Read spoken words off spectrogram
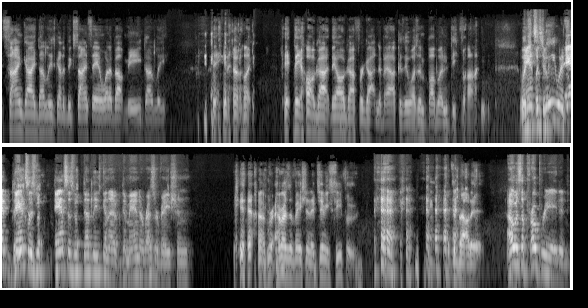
sign guy Dudley's got a big sign saying, "What about me, Dudley?" you know, like they, they all got they all got forgotten about because it wasn't Bubba and D-Von. Which, Dances to me was Dan- to me dances was- with dances with Dudley's gonna demand a reservation. yeah, a reservation at Jimmy Seafood. That's about it. I was appropriated.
